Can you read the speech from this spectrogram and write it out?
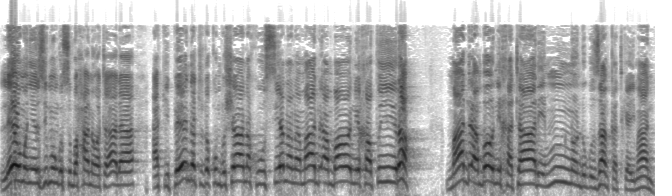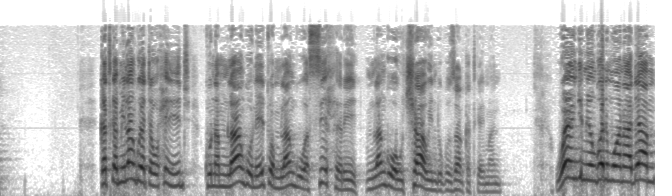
leo mwenyezi mungu subhanahu wa taala akipenda tutakumbushana kuhusiana na mada ambayo ni khatira. Mada ambayo ni hatari mno ndugu zangu katika imani. Katika milango ya tauhid kuna mlango unaitwa mlango wa sihri mlango wa uchawi ndugu zangu katika imani. Wengi miongoni mwa wanadamu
